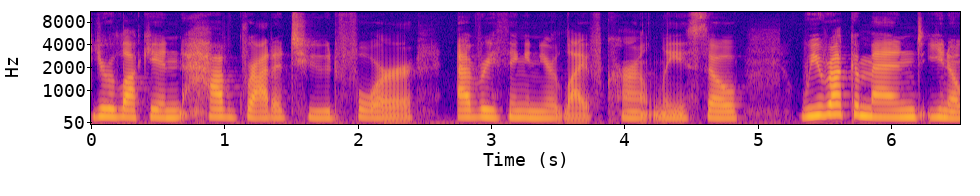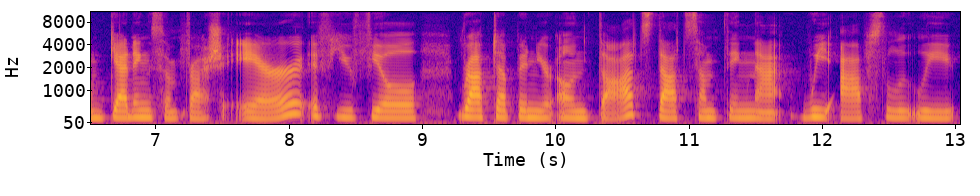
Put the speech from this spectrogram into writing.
you're lucky and have gratitude for everything in your life currently. So, we recommend, you know, getting some fresh air if you feel wrapped up in your own thoughts. That's something that we absolutely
